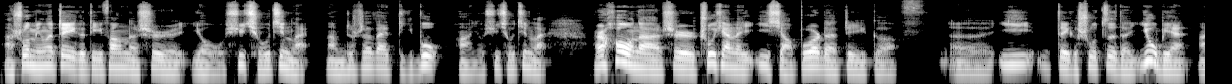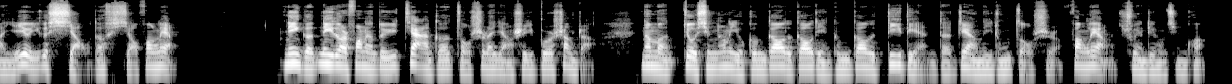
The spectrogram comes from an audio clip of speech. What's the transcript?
啊，说明了这个地方呢是有需求进来，那么就是在底部啊有需求进来，而后呢是出现了一小波的这个呃一这个数字的右边啊也有一个小的小放量，那个那段放量对于价格走势来讲是一波上涨。那么就形成了有更高的高点、更高的低点的这样的一种走势，放量出现这种情况，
